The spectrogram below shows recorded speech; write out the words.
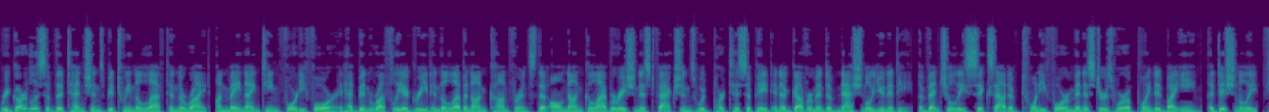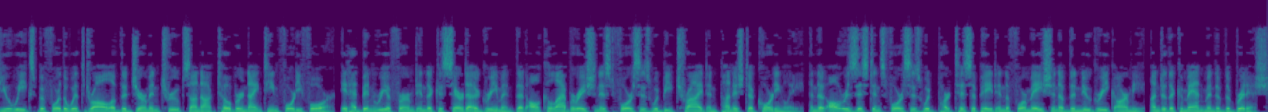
Regardless of the tensions between the left and the right, on May 1944 it had been roughly agreed in the Lebanon Conference that all non-collaborationist factions would participate in a government of national unity. Eventually 6 out of 24 ministers were appointed by EAM. Additionally, few weeks before the withdrawal of the German troops on October 1944, it had been reaffirmed in the Caserta Agreement that all collaborationist forces would be tried and punished accordingly, and that all resistance forces would participate in the formation of the new Greek Army, under the commandment of the British.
